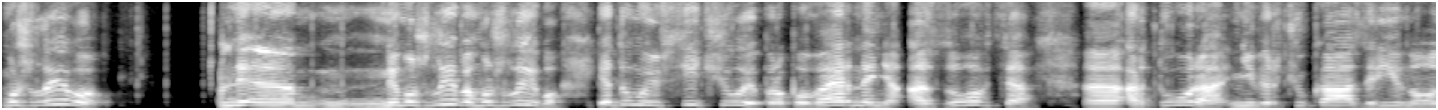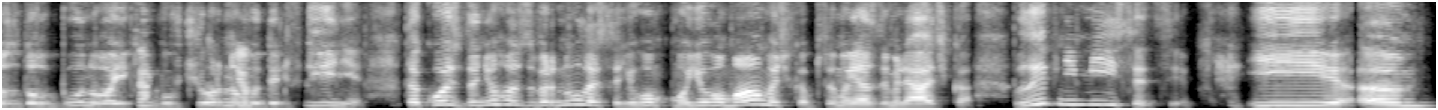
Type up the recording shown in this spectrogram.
можливо. Не, неможливо, можливо. Я думаю, всі чули про повернення азовця е, Артура Ніверчука з Рівного, з Долбунова, який був в чорному дельфіні. Так ось до нього звернулася його, мо- мамочка, це моя землячка, в липні місяці. І ем,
